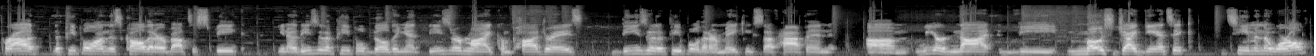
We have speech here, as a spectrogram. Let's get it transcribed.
proud. The people on this call that are about to speak, you know, these are the people building it. These are my compadres these are the people that are making stuff happen. Um, we are not the most gigantic team in the world,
